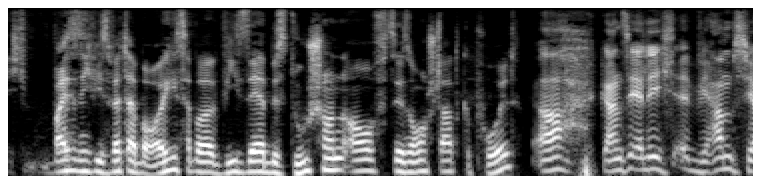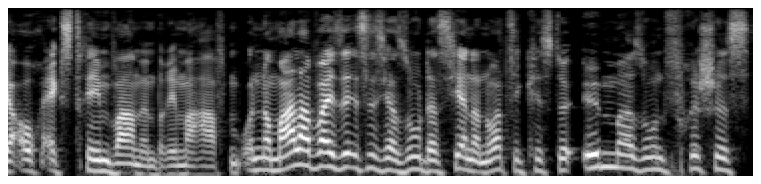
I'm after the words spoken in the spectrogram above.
ich weiß jetzt nicht, wie das Wetter bei euch ist, aber wie sehr bist du schon auf Saisonstart gepolt? Ach, ganz ehrlich, äh, wir haben es ja auch extrem warm in Bremerhaven. Und normalerweise ist es ja so, dass hier an der Nordseeküste immer so ein frisches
